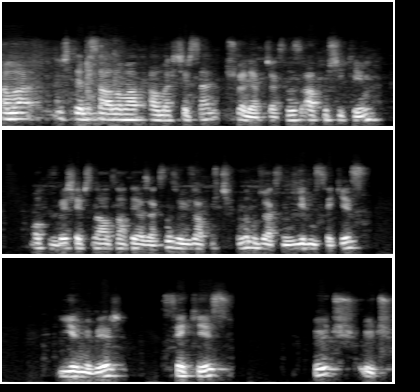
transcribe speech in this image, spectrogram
Ama işlemi sağlama almak istersen şöyle yapacaksınız. 62, 35 hepsini alt alta yazacaksınız ve 160 çıktığını bulacaksınız. 28, 21, 8, 3, 3.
